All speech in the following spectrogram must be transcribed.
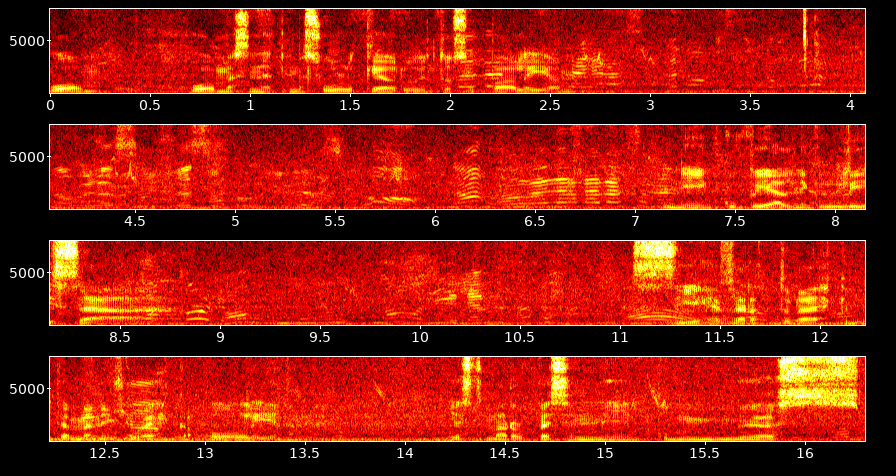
huom, huomasin, että mä sulkeuduin tosi paljon niin kuin vielä niin kuin lisää siihen verrattuna ehkä mitä mä niin kuin ehkä olin. Ja sitten mä rupesin niin kuin myös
